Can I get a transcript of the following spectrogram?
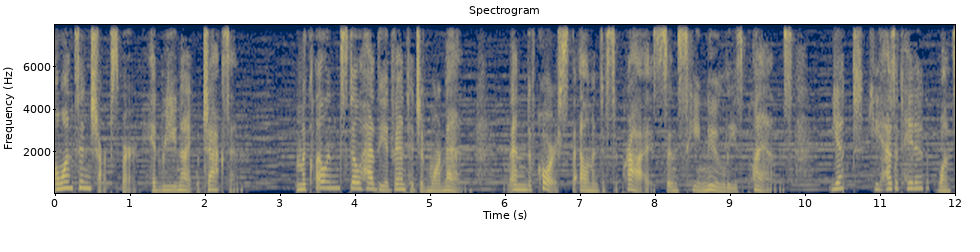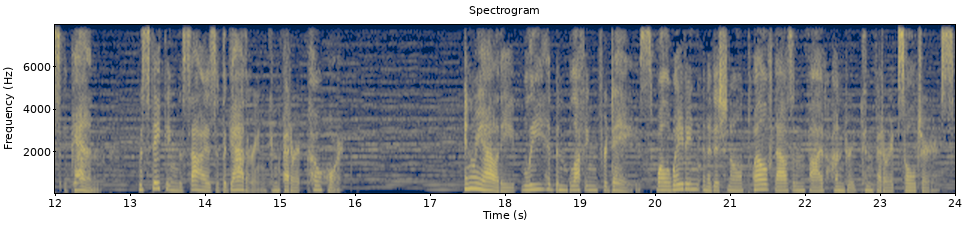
Once in Sharpsburg, he'd reunite with Jackson McClellan still had the advantage of more men, and of course the element of surprise since he knew Lee's plans. Yet he hesitated once again, mistaking the size of the gathering Confederate cohort. In reality, Lee had been bluffing for days while awaiting an additional 12,500 Confederate soldiers.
